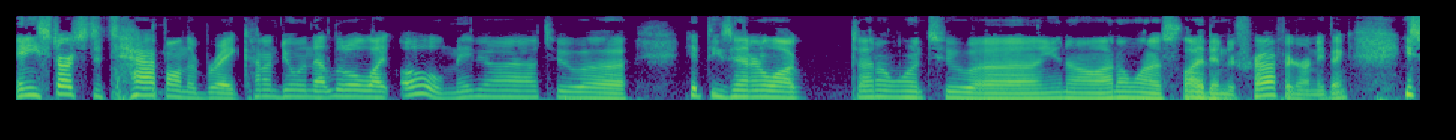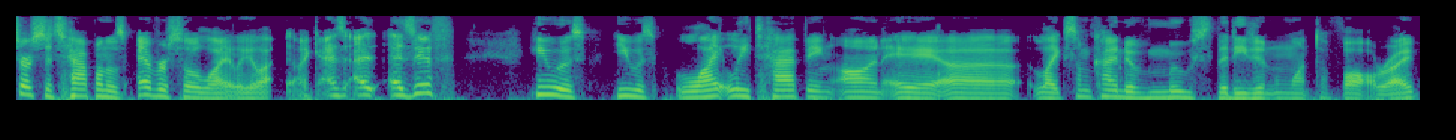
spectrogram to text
And he starts to tap on the brake, kind of doing that little, like, oh, maybe I ought to uh, hit these analog I don't want to, uh, you know, I don't want to slide into traffic or anything. He starts to tap on those ever so lightly, like, like as, as as if he was he was lightly tapping on a uh, like some kind of moose that he didn't want to fall, right?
